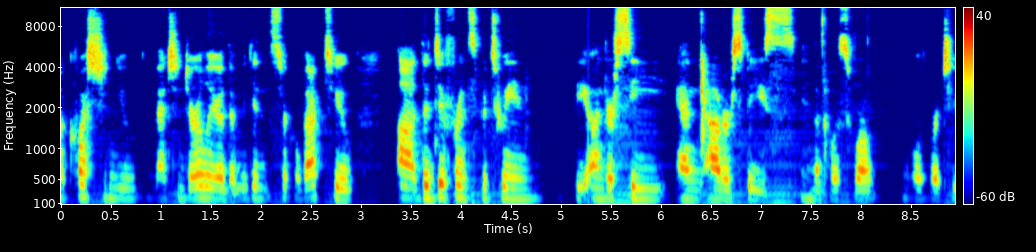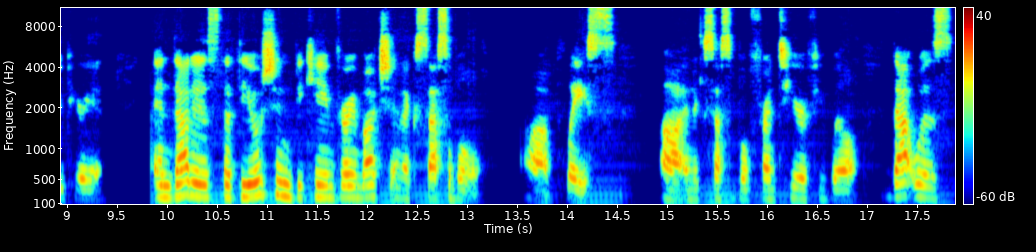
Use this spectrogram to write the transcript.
a question you mentioned earlier that we didn't circle back to, uh, the difference between the undersea and outer space in the post-World World War II period, and that is that the ocean became very much an accessible uh, place, uh, an accessible frontier, if you will. That was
